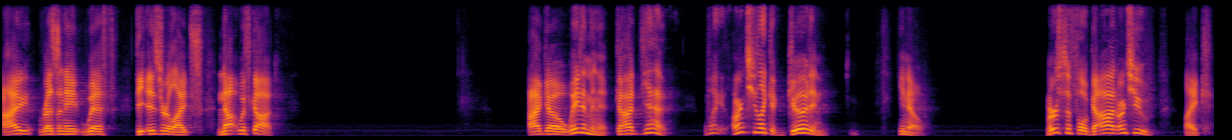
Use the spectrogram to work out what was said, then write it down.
I resonate with the Israelites, not with God. I go, wait a minute, God, yeah, wait, aren't you like a good and, you know, merciful God? Aren't you like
